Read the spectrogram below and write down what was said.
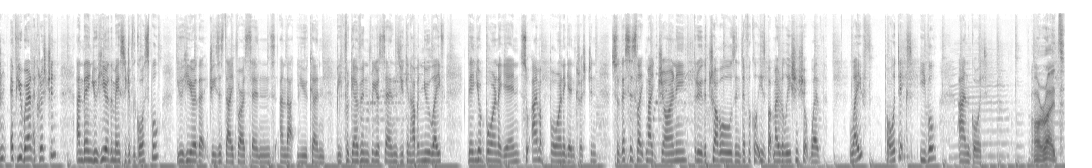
if you weren't a Christian and then you hear the message of the gospel, you hear that Jesus died for our sins and that you can be forgiven for your sins, you can have a new life. Then you're born again. So I'm a born again Christian. So this is like my journey through the troubles and difficulties, but my relationship with life, politics, evil, and God. Alright.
